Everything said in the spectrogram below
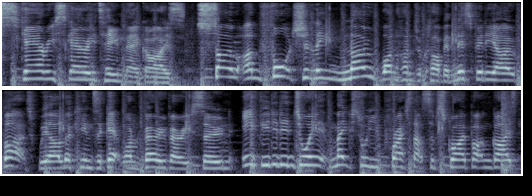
Scary, scary team there, guys. So, unfortunately, no 100 Club in this video, but we are looking to get one very, very soon. If you did enjoy it, make sure you press that subscribe button, guys.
